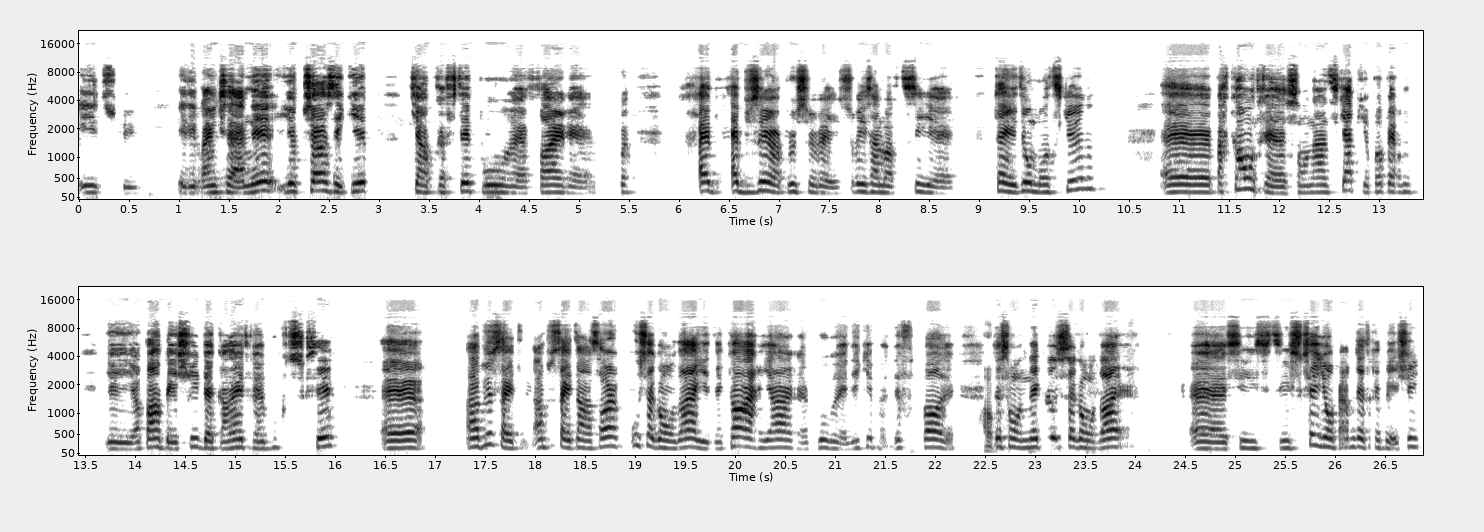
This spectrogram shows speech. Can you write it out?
et, du, et des problèmes que ça amenait, il y a plusieurs équipes qui en profitaient pour faire abuser un peu sur, sur les amortis quand il était au monticule. par contre, son handicap, il n'a pas permis, n'a pas empêché de connaître beaucoup de succès. En plus, ça a été, en plus, ça a été au secondaire. Il était corps arrière pour euh, l'équipe de football oh. de son école secondaire. Euh, ses, succès lui ont permis d'être repêché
